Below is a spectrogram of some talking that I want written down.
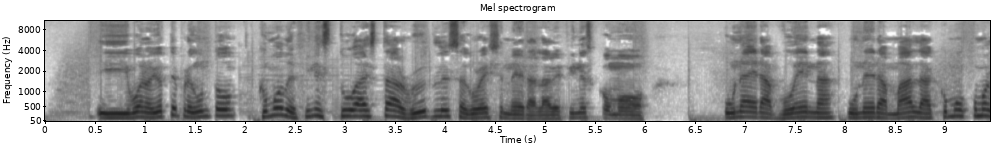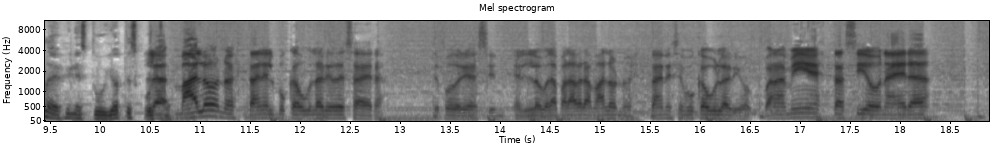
Y bueno, yo te pregunto, ¿cómo defines tú a esta Ruthless Aggression era? ¿La defines como una era buena, una era mala. ¿Cómo, cómo la defines tú? Yo te escucho. malo no está en el vocabulario de esa era, te podría decir. la palabra malo no está en ese vocabulario. Para mí esta ha sido una era,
